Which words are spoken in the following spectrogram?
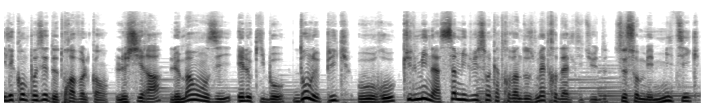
il est composé de trois volcans, le Shira, le Mawanzi et le Kibo, dont le pic, Uhuru, culmine à 5892 mètres d'altitude. Ce sommet mythique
